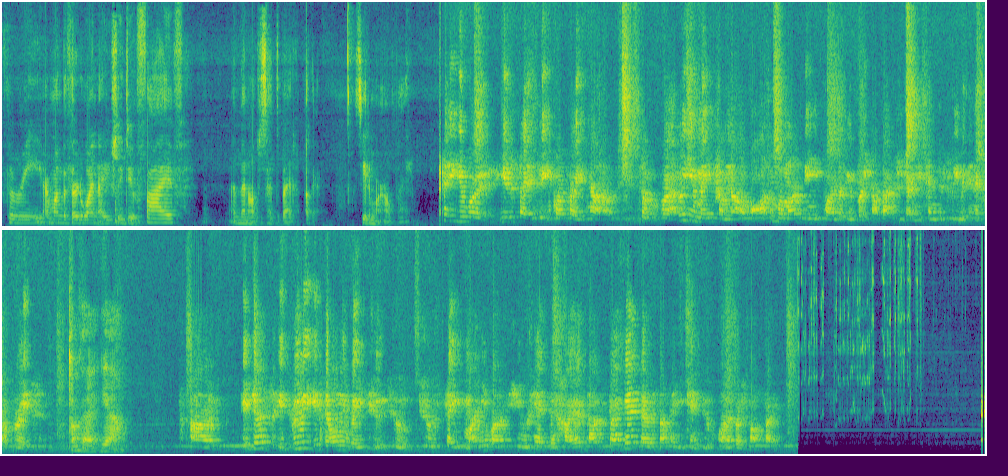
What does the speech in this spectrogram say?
three. I'm on the third one. I usually do five and then I'll just head to bed. Okay. See you tomorrow. Bye. Say you were you decided to incorporate now. So whatever you make from now on will not be part of your personal tax return. You can just leave it in a corporation. Okay. Yeah. Um, it just it really is the only way to, to, to save money once you hit the higher tax bracket. There is nothing you can do on a personal side. I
